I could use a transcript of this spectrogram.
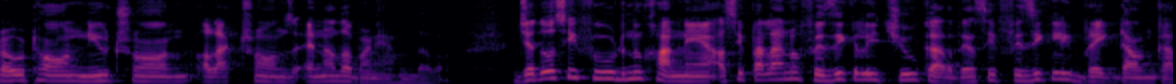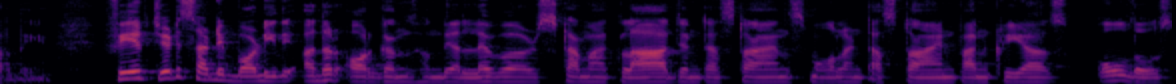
ਪ੍ਰੋਟੋਨ, ਨਿਊਟ੍ਰੋਨ, ਇਲੈਕਟ੍ਰੋਨਸ, ਇਹਨਾਂ ਦਾ ਬਣਿਆ ਹੁੰਦਾ ਵਾ। ਜਦੋਂ ਅਸੀਂ ਫੂਡ ਨੂੰ ਖਾਂਦੇ ਆ ਅਸੀਂ ਪਹਿਲਾਂ ਇਹਨੂੰ ਫਿਜ਼ੀਕਲੀ ਚੂ ਕਰਦੇ ਆ ਅਸੀਂ ਫਿਜ਼ੀਕਲੀ ਬ੍ਰੇਕ ਡਾਊਨ ਕਰਦੇ ਆ ਫਿਰ ਜਿਹੜੇ ਸਾਡੇ ਬਾਡੀ ਦੇ ਅਦਰ ਆਰਗਨਸ ਹੁੰਦੇ ਆ liver stomach large intestine small intestine pancreas 올 those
